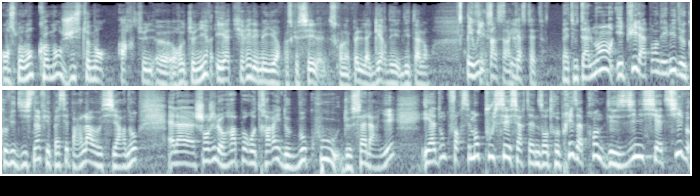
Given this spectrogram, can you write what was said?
en ce moment comment justement retenir et attirer les meilleurs, parce que c'est ce qu'on appelle la guerre des, des talents. Et oui, ça, c'est un casse-tête. Bah, totalement. Et puis la pandémie de Covid-19 est passée par là aussi, Arnaud. Elle a changé le rapport au travail de beaucoup de salariés et a donc forcément poussé certaines entreprises à prendre des initiatives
